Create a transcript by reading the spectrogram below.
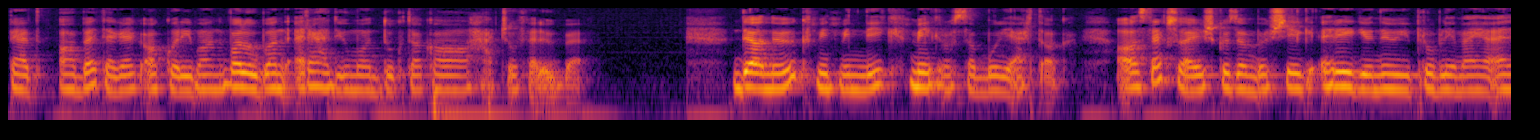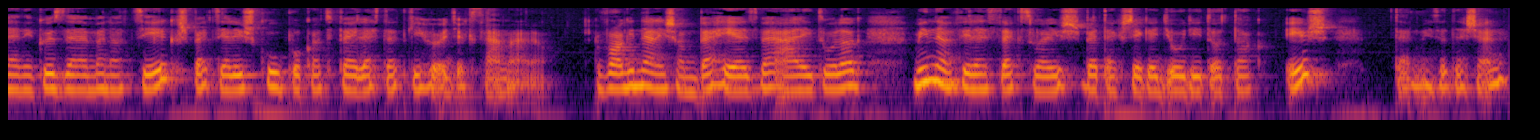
Tehát a betegek akkoriban valóban rádiumot dugtak a hátsó felükbe. De a nők, mint mindig, még rosszabbul jártak. A szexuális közömbösség régi női problémája elleni közelemben a cég speciális kúpokat fejlesztett ki hölgyek számára vaginálisan behelyezve állítólag mindenféle szexuális betegséget gyógyítottak, és természetesen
